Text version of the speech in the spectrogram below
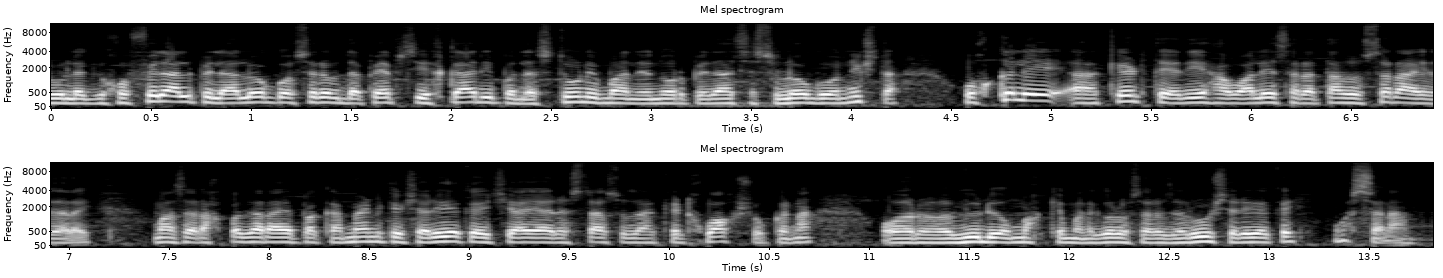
په لګي خو فلال په لوګو صرف د پیپسي ښکاری په لستونو باندې نور پیدا سه لوګو نشته خو خپل کټ ته دی حواله سره تاسو سره راي لري ما سره خپل راي په کمنټ کې شریک کړئ چې آیا رستا سودا کټ خوښ شو کنه او ویډیو مخکې ملګرو سره ضرور شریک کړئ والسلام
